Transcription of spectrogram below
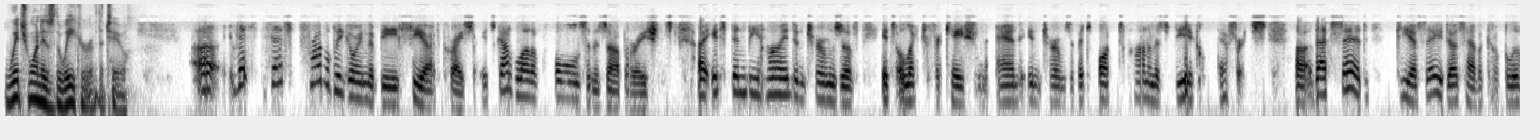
Which one is the weaker of the two? Uh, that's that's probably going to be Fiat Chrysler. It's got a lot of holes in its operations. Uh, it's been behind in terms of its electrification and in terms of its autonomous vehicle efforts. Uh, that said, PSA does have a couple of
